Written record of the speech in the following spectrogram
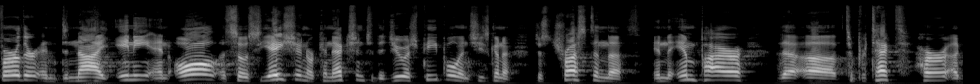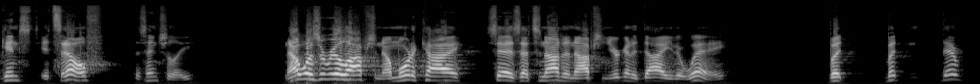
further and deny any and all association or connection to the Jewish people, and she's going to just trust in the in the empire the, uh, to protect her against itself, essentially. That was a real option. Now Mordecai says that's not an option. You're going to die either way. But but there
